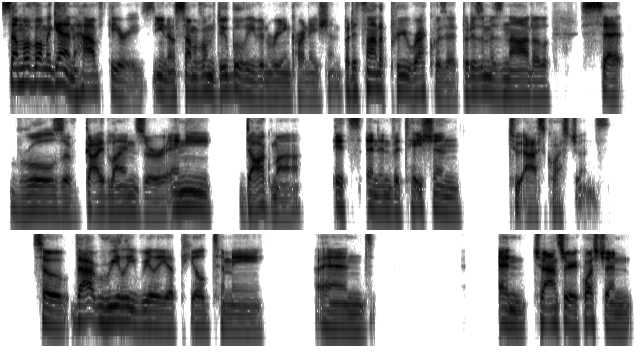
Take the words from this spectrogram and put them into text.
Some of them, again, have theories. You know, some of them do believe in reincarnation, but it's not a prerequisite. Buddhism is not a set rules of guidelines or any dogma. It's an invitation to ask questions so that really really appealed to me and and to answer your question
